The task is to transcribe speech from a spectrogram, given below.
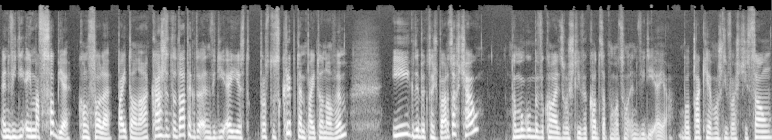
NVDA ma w sobie konsolę Pythona, każdy dodatek do NVDA jest po prostu skryptem Pythonowym i gdyby ktoś bardzo chciał, to mógłby wykonać złośliwy kod za pomocą NVDA, bo takie możliwości są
